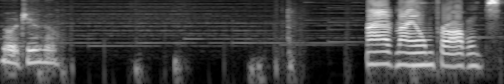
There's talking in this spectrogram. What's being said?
How do you know? I have my own problems.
